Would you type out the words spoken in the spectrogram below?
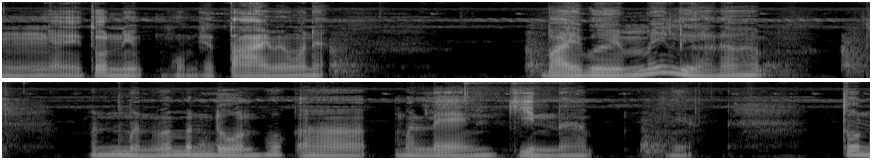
อืมอันนี้ต้นนี้ผมจะตายไหมวะเนี่ย ใบเบยไม่เหลือแล้วครับ มันเหมือนว่ามันโดนพวกเอ่อแมลงกินนะครับ เนี่ย ต้น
